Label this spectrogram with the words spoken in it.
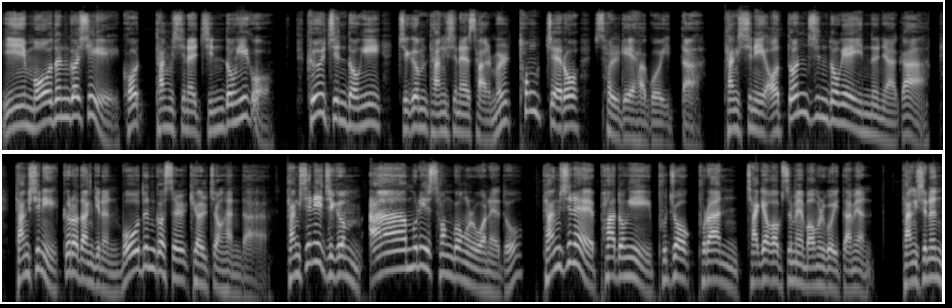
이 모든 것이 곧 당신의 진동이고 그 진동이 지금 당신의 삶을 통째로 설계하고 있다. 당신이 어떤 진동에 있느냐가 당신이 끌어당기는 모든 것을 결정한다. 당신이 지금 아무리 성공을 원해도 당신의 파동이 부족, 불안, 자격 없음에 머물고 있다면 당신은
